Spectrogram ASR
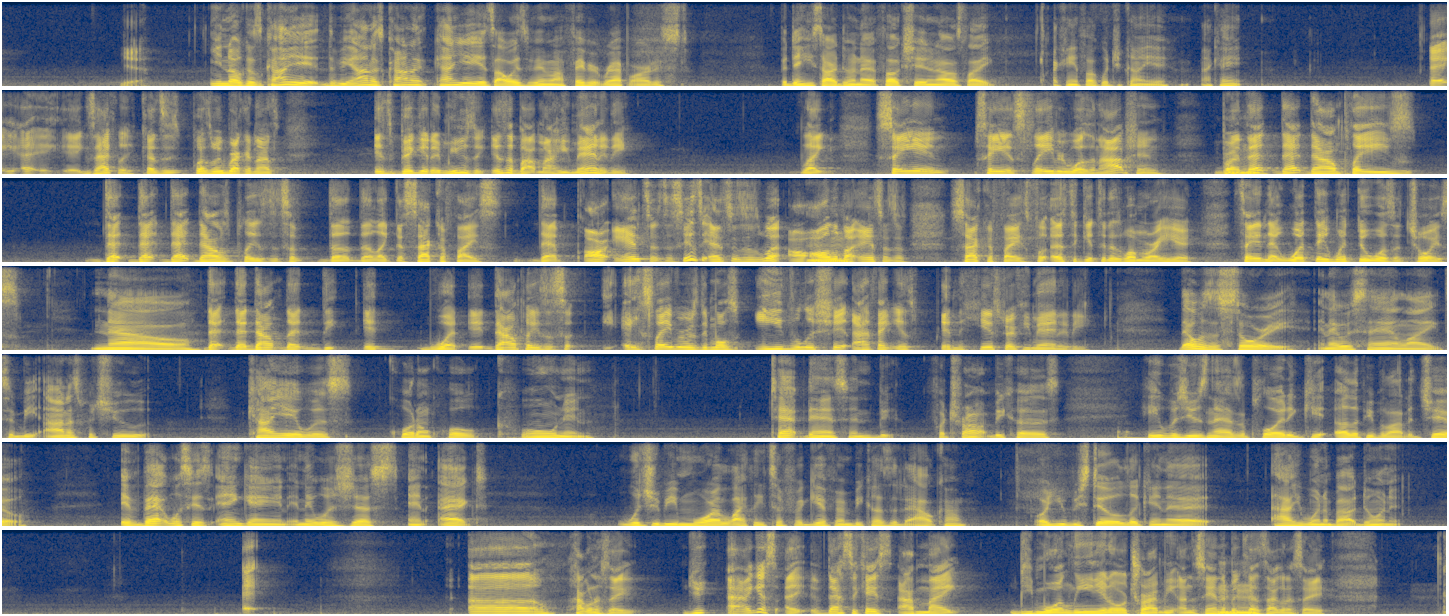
Yeah. You know, because Kanye, to be honest, Kanye, Kanye has always been my favorite rap artist. But then he started doing that fuck shit, and I was like, I can't fuck with you, Kanye. I can't. Exactly, because because we recognize it's bigger than music. It's about my humanity. Like saying saying slavery was an option, but Mm-hmm. that that downplays that that that downplays the, the the like the sacrifice that our ancestors, his ancestors, what all, all Mm-hmm. of our ancestors sacrificed for us to get to this woman right here, saying that what they went through was a choice. Now, That that down that the it what it downplays the, slavery is the most evilest shit I think is in the history of humanity. that was a story, and they were saying like, to be honest with you, Kanye was quote unquote cooning, tap dancing for Trump because he was using that as a ploy to get other people out of jail. If that was his end game and it was just an act, would you be more likely to forgive him because of the outcome? Or you be still looking at how he went about doing it? I'm going to say? You, I guess I, if that's the case, I might be more lenient or try to be understanding mm-hmm. because I'm gonna say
